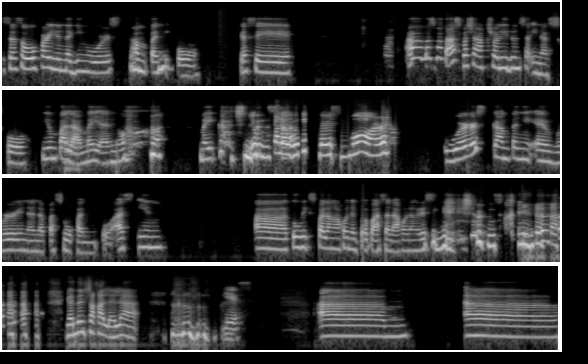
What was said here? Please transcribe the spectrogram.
sa, so far, yung naging worst company ko. Kasi, ah, mas mataas pa siya actually dun sa inas ko. Yung pala, may ano, may catch dun Yung pala, sa wait, there's more. worst company ever na napasukan ko. As in, ah two weeks pa lang ako, nagpapasa na ako ng resignation sa kanya. Ganon siya kalala. Yes. Um, uh,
